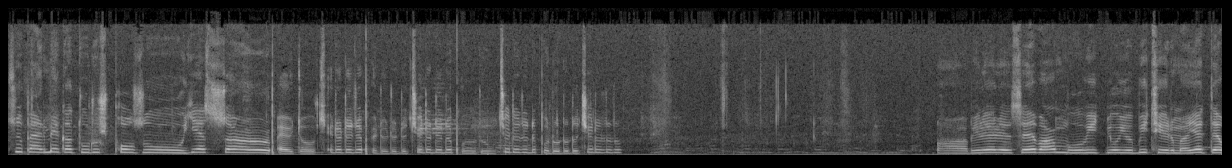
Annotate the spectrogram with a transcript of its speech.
Süper mega duruş pozu. Yes sir. Abileri seven bu videoyu bitirmeye devam.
